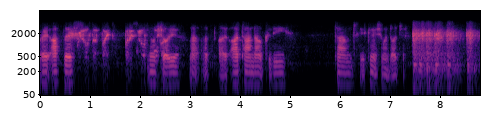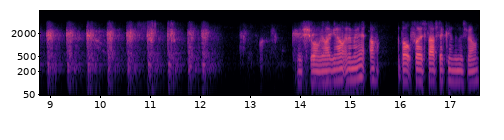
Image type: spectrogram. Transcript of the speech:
Right after this, I'll show you that I, I, I timed out because he timed his connection went dodgy. Just show me lagging out in a minute. Oh, about first five seconds in this round.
